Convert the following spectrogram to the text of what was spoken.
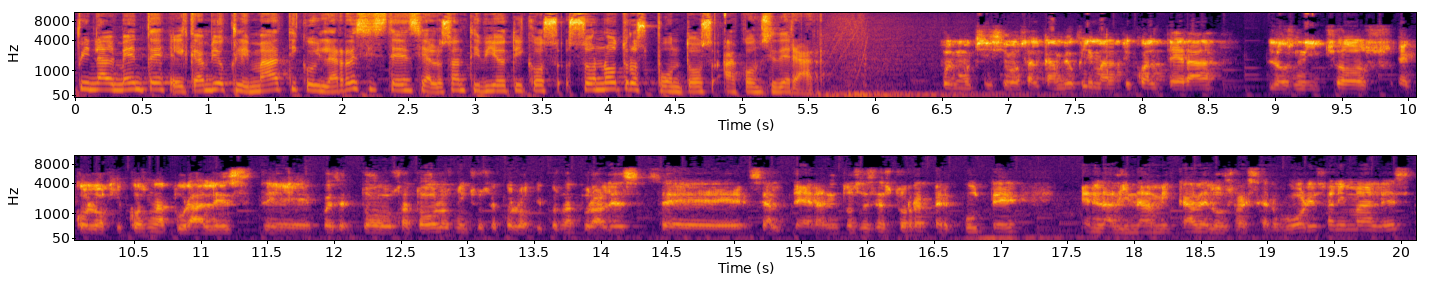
Finalmente, el cambio climático y la resistencia a los antibióticos son otros puntos a considerar. Pues muchísimos. El cambio climático altera los nichos ecológicos naturales de, pues de todos, a todos los nichos ecológicos naturales se, se alteran. Entonces esto repercute en la dinámica de los reservorios animales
